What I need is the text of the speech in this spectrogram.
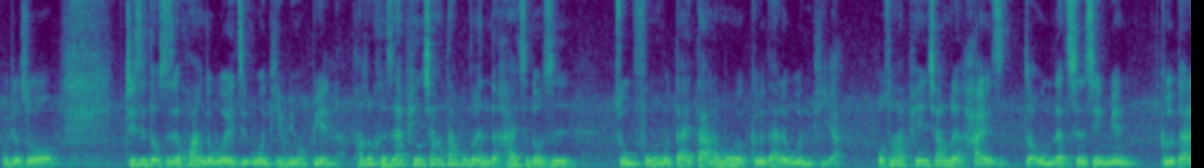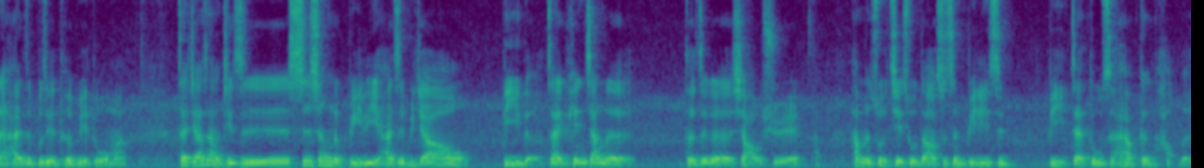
我就说。其实都只是换个位置，问题没有变呢。他说：“可是，在偏乡，大部分的孩子都是祖父母带大，他们会有隔代的问题啊。”我说：“他偏乡的孩子，在我们在城市里面，隔代的孩子不是也特别多吗？再加上，其实师生的比例还是比较低的，在偏乡的的这个小学，他们所接触到师生比例是比在都市还要更好的。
